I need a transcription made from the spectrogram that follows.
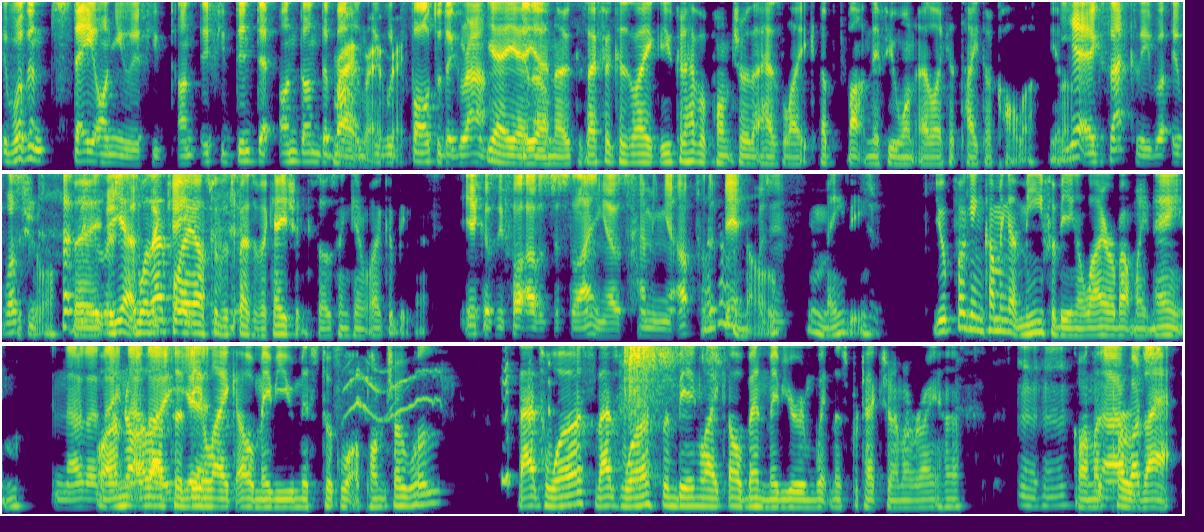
it wasn't stay on you if you un- if you didn't the, undone the button, right, it would right. fall to the ground. Yeah, yeah, you yeah. know? No, because I think because like you could have a poncho that has like a button if you want a like a tighter collar. You know. Yeah, exactly, but it wasn't. sure. But, It was yeah, well, that's why I asked for the specification because I was thinking, well, it could be that. Yeah, because you thought I was just lying. I was hamming it up for I the bit. know. you? Maybe. You're fucking coming at me for being a liar about my name. Now that Well, I'm not allowed to be like, oh, maybe you mistook what a poncho was. That's worse. That's worse than being like, oh, Ben, maybe you're in witness protection. Am I right, huh? Mm-hmm. Go on, let's No, I prove watched- that.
